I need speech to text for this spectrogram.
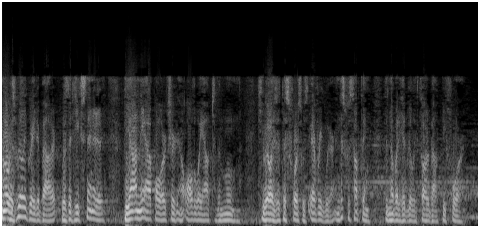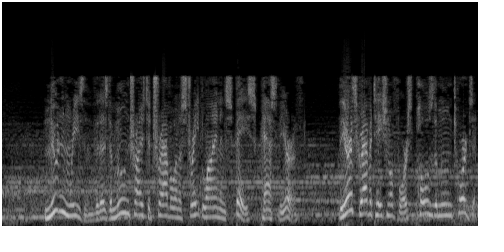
And what was really great about it was that he extended it beyond the apple orchard and all the way out to the moon. He realized that this force was everywhere, and this was something that nobody had really thought about before. Newton reasoned that as the moon tries to travel in a straight line in space past the Earth, the Earth's gravitational force pulls the moon towards it.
